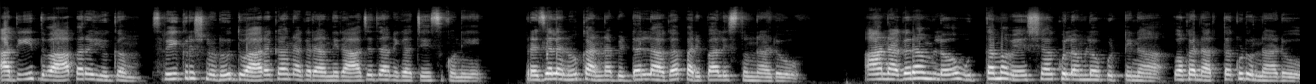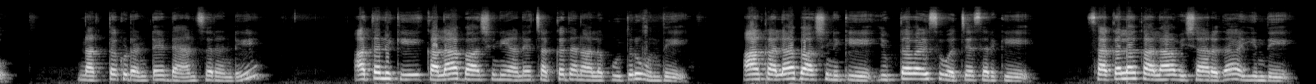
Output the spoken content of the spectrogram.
అది ద్వాపర యుగం. శ్రీకృష్ణుడు ద్వారకా నగరాన్ని రాజధానిగా చేసుకుని ప్రజలను కన్నబిడ్డల్లాగా పరిపాలిస్తున్నాడు. ఆ నగరంలో ఉత్తమ వేశ్యాకులంలో పుట్టిన ఒక నర్తకుడున్నాడు. నర్తకుడంటే డాన్సర్ అండి. అతనికి కళాభాషిని అనే చక్కదనాల కూతురు ఉంది. ఆ కళాభాషినికి యుక్త వయసు వచ్చేసరికి సకల కళా విశారద అయ్యింది.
